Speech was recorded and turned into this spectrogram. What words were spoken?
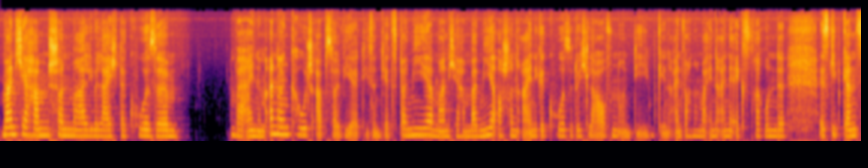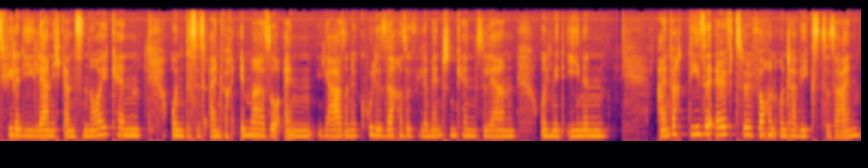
Manche haben schon mal liebe leichter Kurse bei einem anderen Coach absolviert, die sind jetzt bei mir, manche haben bei mir auch schon einige Kurse durchlaufen und die gehen einfach nochmal in eine extra Runde. Es gibt ganz viele, die lerne ich ganz neu kennen. Und es ist einfach immer so ein, ja, so eine coole Sache, so viele Menschen kennenzulernen und mit ihnen einfach diese elf, zwölf Wochen unterwegs zu sein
